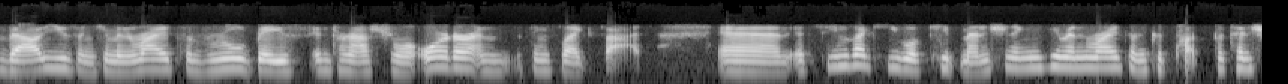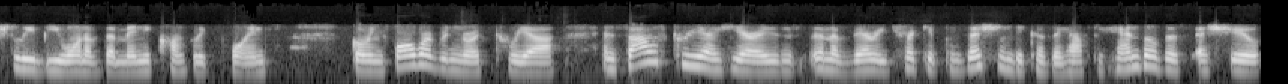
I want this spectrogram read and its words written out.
values and human rights, of rule-based international order, and things like that. And it seems like he will keep mentioning human rights and could potentially be one of the many conflict points going forward with North Korea. And South Korea here is in a very tricky position because they have to handle this issue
